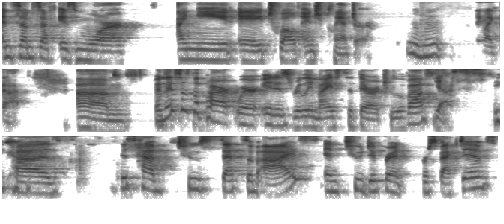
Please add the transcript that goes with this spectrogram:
And some stuff is more, I need a 12 inch planter. Mm-hmm like that. Um, and this is the part where it is really nice that there are two of us. Yes. Because just have two sets of eyes and two different perspectives.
